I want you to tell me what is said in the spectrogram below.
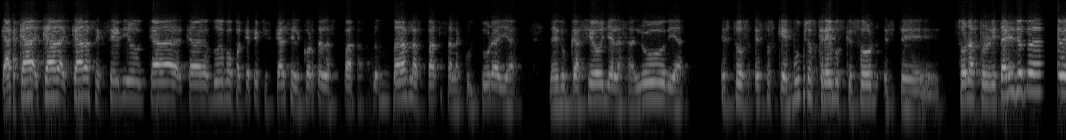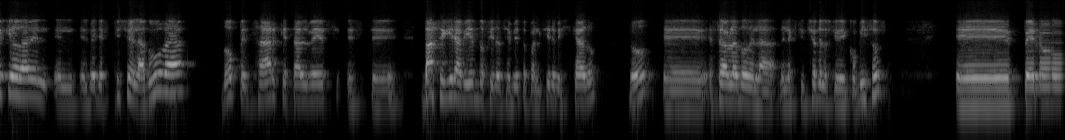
cada, cada, cada sexenio, cada, cada nuevo paquete fiscal se le corta las patas, más las patas a la cultura y a la educación y a la salud y a estos, estos que muchos creemos que son este, zonas prioritarias. Yo todavía quiero dar el, el, beneficio de la duda, ¿no? Pensar que tal vez este, va a seguir habiendo financiamiento para el cine mexicano, ¿no? Eh, estoy hablando de la, de la, extinción de los fideicomisos, eh, pero,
